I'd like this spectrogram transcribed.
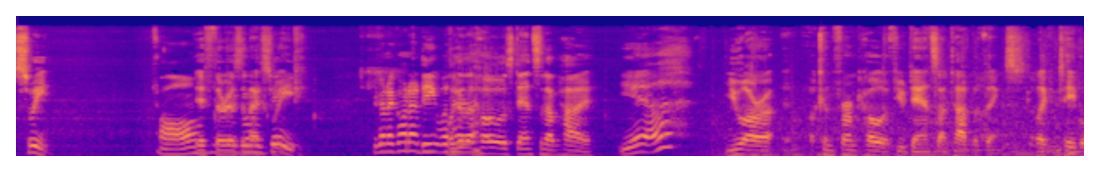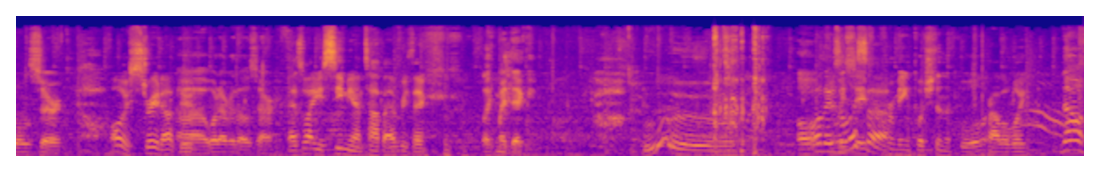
Sweet. Aw, If there is a next date. week. You're gonna go on a date with Look her? at the hoes dancing up high. yeah. You are a, a confirmed hoe if you dance on top of things, like tables or Oh, straight up, dude. uh, whatever those are, That's why you see me on top of everything. like my dick. Ooh. Oh, Oh, there's can we save Alyssa. it from being pushed in the pool? Probably. No!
